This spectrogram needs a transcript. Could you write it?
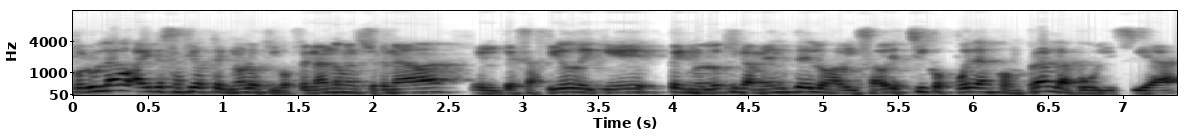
por un lado hay desafíos tecnológicos. Fernando mencionaba el desafío de que tecnológicamente los avisadores chicos puedan comprar la publicidad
